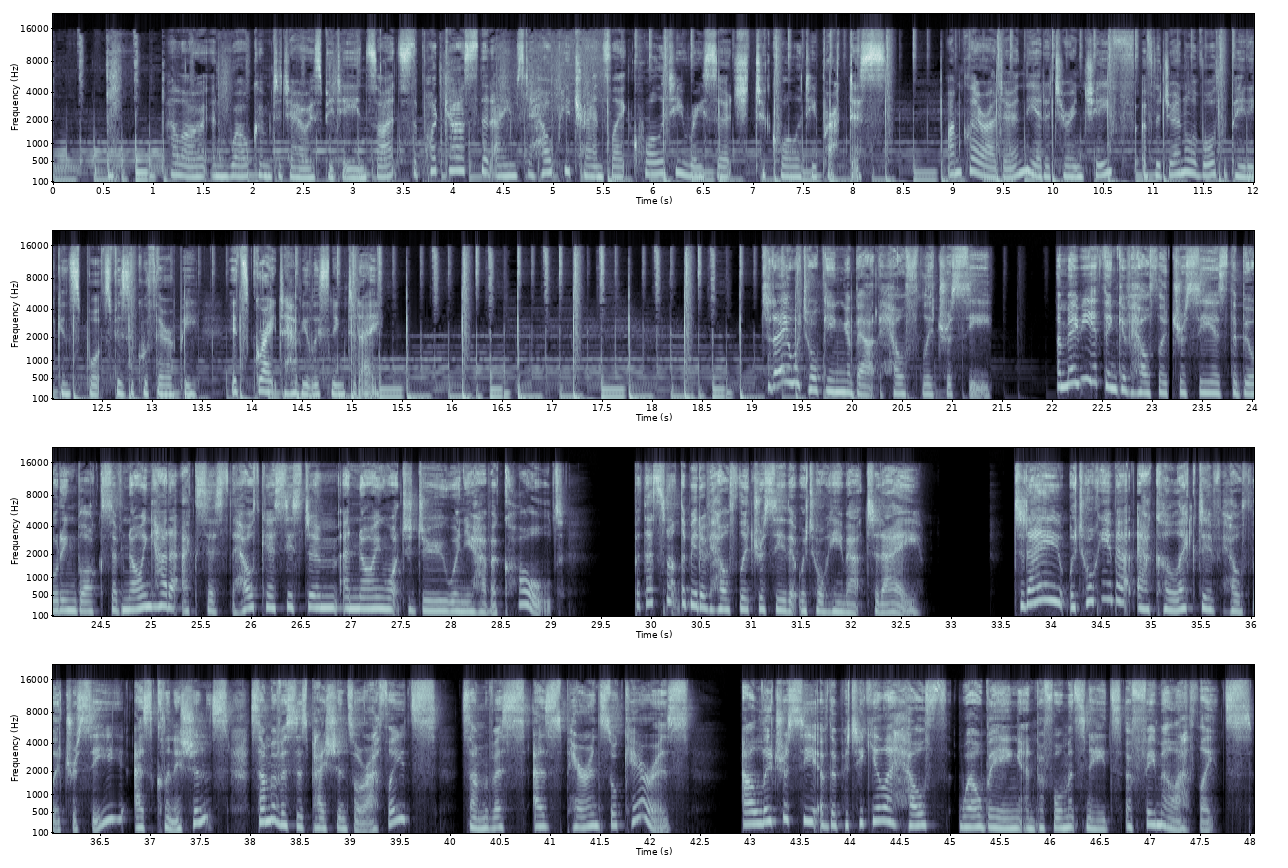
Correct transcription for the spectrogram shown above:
Hello, and welcome to JOSPT Insights, the podcast that aims to help you translate quality research to quality practice. I'm Claire Ardern, the editor in chief of the Journal of Orthopaedic and Sports Physical Therapy. It's great to have you listening today. Today, we're talking about health literacy. And maybe you think of health literacy as the building blocks of knowing how to access the healthcare system and knowing what to do when you have a cold. But that's not the bit of health literacy that we're talking about today. Today, we're talking about our collective health literacy as clinicians, some of us as patients or athletes, some of us as parents or carers. Our literacy of the particular health, well-being and performance needs of female athletes.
